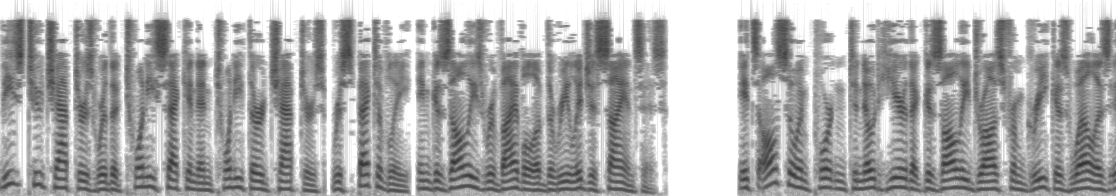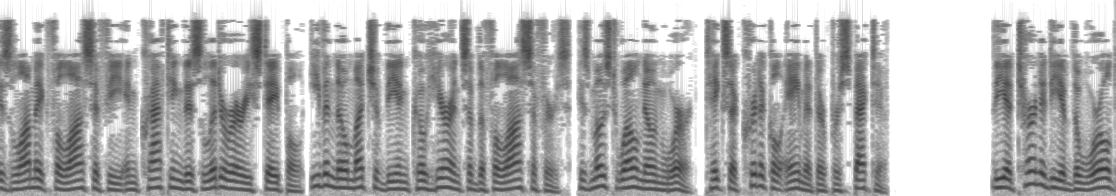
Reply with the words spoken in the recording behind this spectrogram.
These two chapters were the 22nd and 23rd chapters, respectively, in Ghazali's revival of the religious sciences. It's also important to note here that Ghazali draws from Greek as well as Islamic philosophy in crafting this literary staple, even though much of the incoherence of the philosophers, his most well-known work, takes a critical aim at their perspective. The Eternity of the World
